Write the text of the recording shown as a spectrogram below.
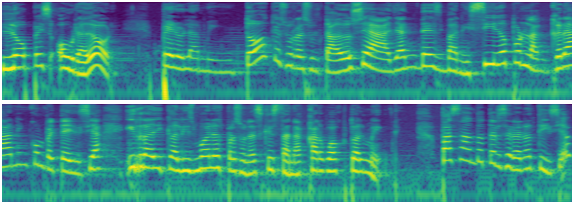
López Obrador pero lamentó que sus resultados se hayan desvanecido por la gran incompetencia y radicalismo de las personas que están a cargo actualmente. Pasando a tercera noticia,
